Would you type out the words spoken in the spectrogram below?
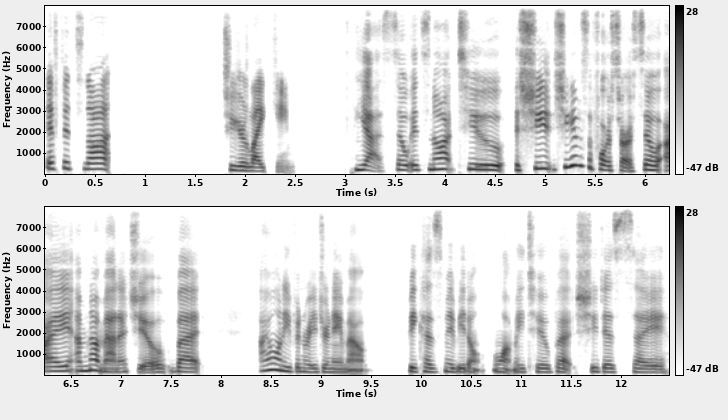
if it's not to your liking. Yeah, so it's not too she she gives a four star. So I I'm not mad at you, but I won't even read your name out because maybe you don't want me to, but she does say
